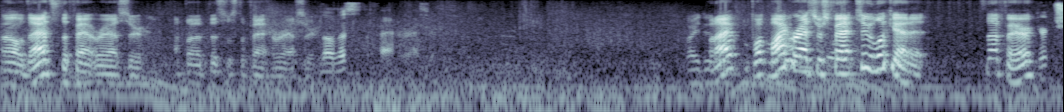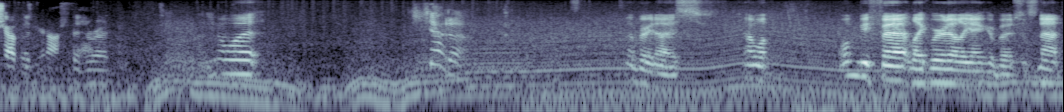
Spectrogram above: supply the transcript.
Oh, that's the fat harasser. I thought this was the fat harasser. No, this is the fat harasser. Why did But I, but my harasser's fat too. Look at it. It's not fair. You're chubby. You're not fat. You know what? Shut up. It's not very nice. I want, I want be fat like Weird Al Yankovic. It's not.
